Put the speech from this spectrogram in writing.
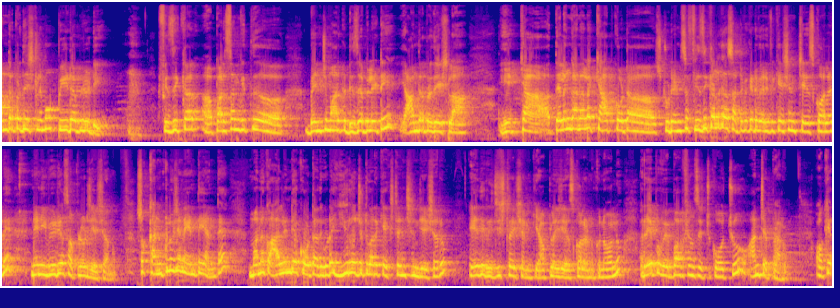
ఆంధ్రప్రదేశ్లో ఏమో PWD physical person with benchmark మార్క్ డిజబిలిటీ ఆంధ్రప్రదేశ్లో ఈ క్యా తెలంగాణలో క్యాప్ కోట స్టూడెంట్స్ ఫిజికల్గా సర్టిఫికేట్ వెరిఫికేషన్ చేసుకోవాలని నేను ఈ వీడియోస్ అప్లోడ్ చేశాను. సో కన్క్లూజన్ ఏంటి అంటే మనకు ఆల్ ఇండియా కోట అది కూడా ఈ రోజు వరకు ఎక్స్టెన్షన్ చేశారు. ఏది రిజిస్ట్రేషన్కి అప్లై చేసుకోవాలనుకునే వాళ్ళు రేపు వెబ్ ఆప్షన్స్ ఇచ్చుకోవచ్చు అని చెప్పారు. Okay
